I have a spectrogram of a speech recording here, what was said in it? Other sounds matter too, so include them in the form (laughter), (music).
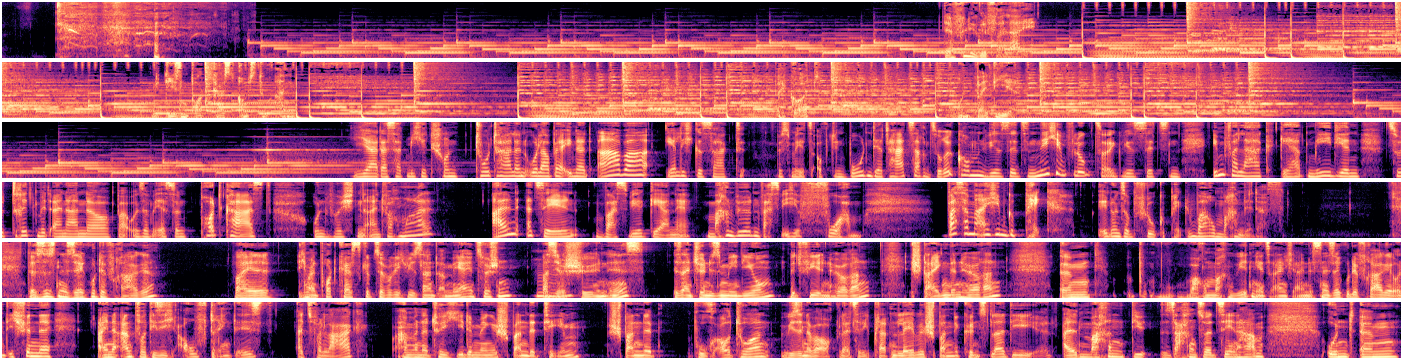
(laughs) Der Flügelverleih. Mit diesem Podcast kommst du an. Bei Gott und bei dir. Ja, das hat mich jetzt schon total an Urlaub erinnert, aber ehrlich gesagt, müssen wir jetzt auf den Boden der Tatsachen zurückkommen. Wir sitzen nicht im Flugzeug, wir sitzen im Verlag Gerd Medien zu dritt miteinander bei unserem ersten Podcast und möchten einfach mal allen erzählen, was wir gerne machen würden, was wir hier vorhaben. Was haben wir eigentlich im Gepäck, in unserem Fluggepäck? Warum machen wir das? Das ist eine sehr gute Frage, weil ich meine, Podcasts gibt's ja wirklich wie Sand am Meer inzwischen, was ja schön ist ist ein schönes Medium mit vielen Hörern, steigenden Hörern. Ähm, warum machen wir denn jetzt eigentlich einen? Das ist eine sehr gute Frage. Und ich finde, eine Antwort, die sich aufdrängt, ist, als Verlag haben wir natürlich jede Menge spannende Themen, spannende Buchautoren. Wir sind aber auch gleichzeitig Plattenlabel, spannende Künstler, die Alben machen, die Sachen zu erzählen haben. Und ähm,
